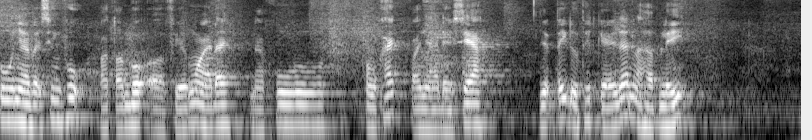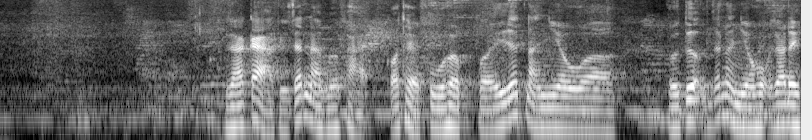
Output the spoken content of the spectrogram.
khu nhà vệ sinh phụ và toàn bộ ở phía ngoài đây là khu phòng khách và nhà để xe. Diện tích được thiết kế rất là hợp lý. Giá cả thì rất là vừa phải có thể phù hợp với rất là nhiều ờ, đối tượng rất là nhiều hộ gia đình.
